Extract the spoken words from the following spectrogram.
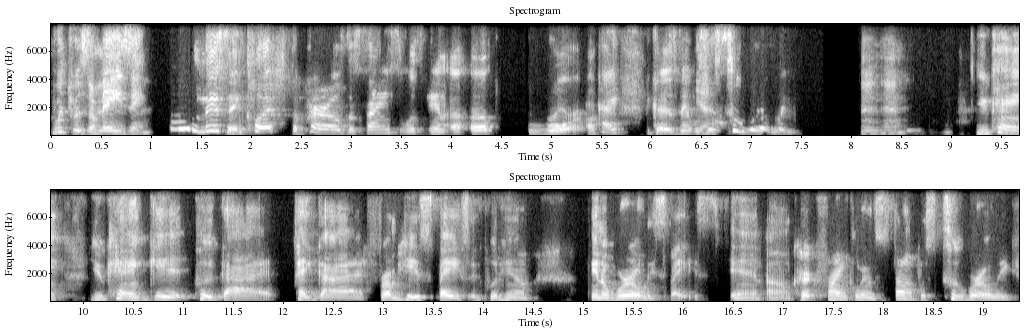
which was amazing. Listen, Clutch the Pearls, the Saints was in a uproar, okay, because that was just too early. Mm-hmm. You can't you can't get put God take God from His space and put Him in a worldly space. And um, Kirk Franklin's stuff was too worldly.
